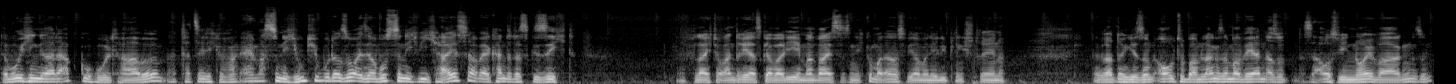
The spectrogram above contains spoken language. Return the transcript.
Da, wo ich ihn gerade abgeholt habe, hat tatsächlich gefragt, ey, machst du nicht YouTube oder so? Also er wusste nicht, wie ich heiße, aber er kannte das Gesicht. Vielleicht auch Andreas Gavalier, man weiß es nicht. Guck mal, das ist wieder meine Lieblingssträhne. Da gerade noch hier so ein Auto beim langsamer werden, also das sah aus wie ein Neuwagen. So ein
